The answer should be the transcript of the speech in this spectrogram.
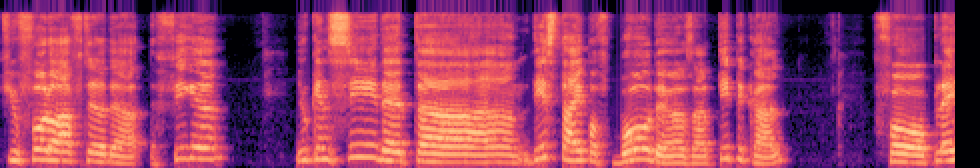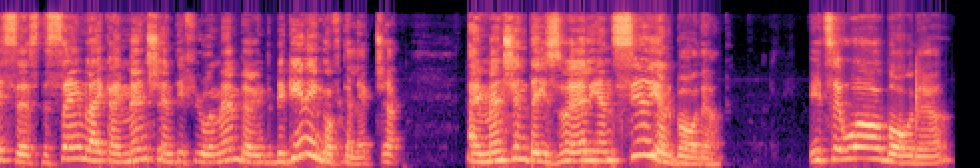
If you follow after the, the figure, you can see that uh, this type of borders are typical for places, the same like I mentioned, if you remember in the beginning of the lecture, I mentioned the Israeli and Syrian border. It's a war border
